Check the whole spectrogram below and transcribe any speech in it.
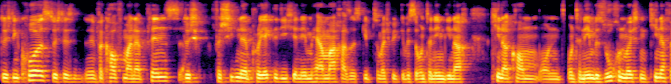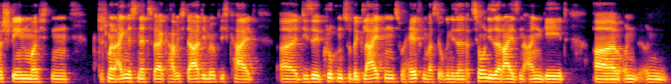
durch den Kurs, durch den Verkauf meiner Prints, durch verschiedene Projekte, die ich hier nebenher mache. Also es gibt zum Beispiel gewisse Unternehmen, die nach China kommen und Unternehmen besuchen möchten, China verstehen möchten. Durch mein eigenes Netzwerk habe ich da die Möglichkeit, äh, diese Gruppen zu begleiten, zu helfen, was die Organisation dieser Reisen angeht. Uh, und, und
